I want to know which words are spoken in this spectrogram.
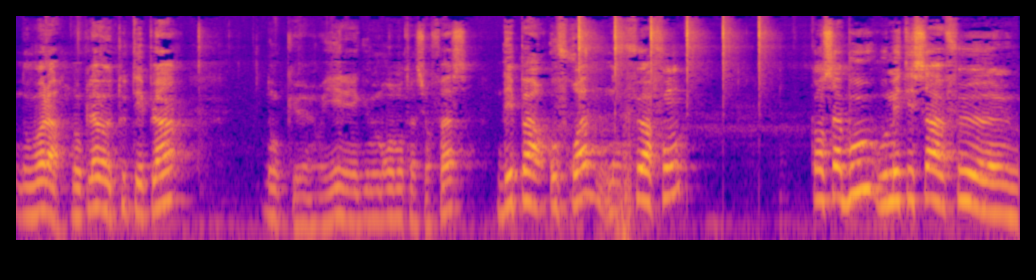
Donc voilà, donc là tout est plein. Donc euh, vous voyez les légumes remontent à la surface. Départ eau froide, donc feu à fond. Quand ça bout, vous mettez ça à feu euh,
